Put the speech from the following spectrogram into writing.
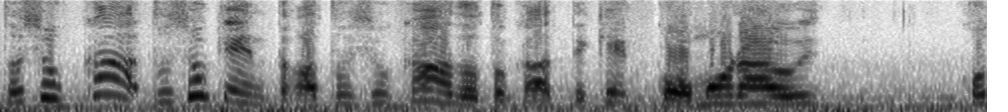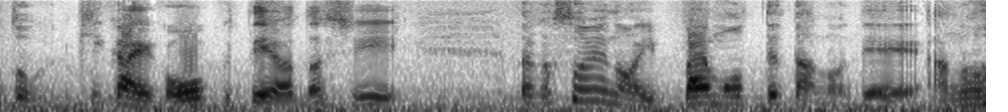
図書カ図書券とか図書カードとかって結構もらうこと、機会が多くて、私。だからそういうのをいっぱい持ってたので、あの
